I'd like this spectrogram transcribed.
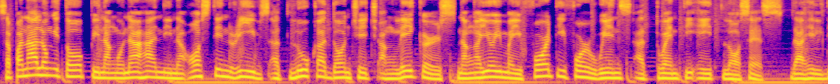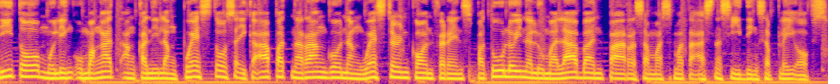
Sa panalong ito, pinangunahan ni na Austin Reeves at Luka Doncic ang Lakers na ngayon may 44 wins at 28 losses. Dahil dito, muling umangat ang kanilang pwesto sa ikaapat na ranggo ng Western Conference patuloy na lumalaban para sa mas mataas na seeding sa playoffs.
